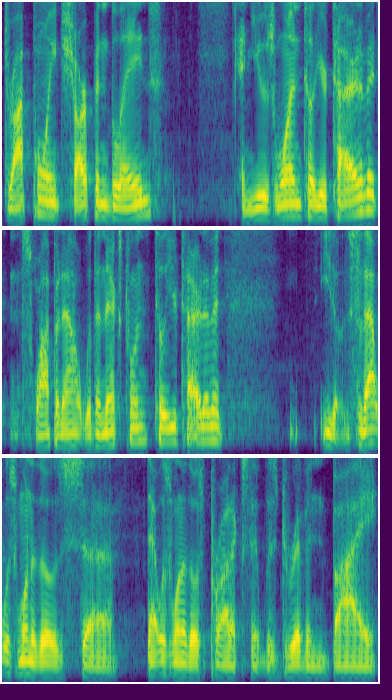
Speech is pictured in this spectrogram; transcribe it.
drop point sharpened blades and use one till you're tired of it, and swap it out with the next one till you're tired of it, you know. So that was one of those uh, that was one of those products that was driven by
